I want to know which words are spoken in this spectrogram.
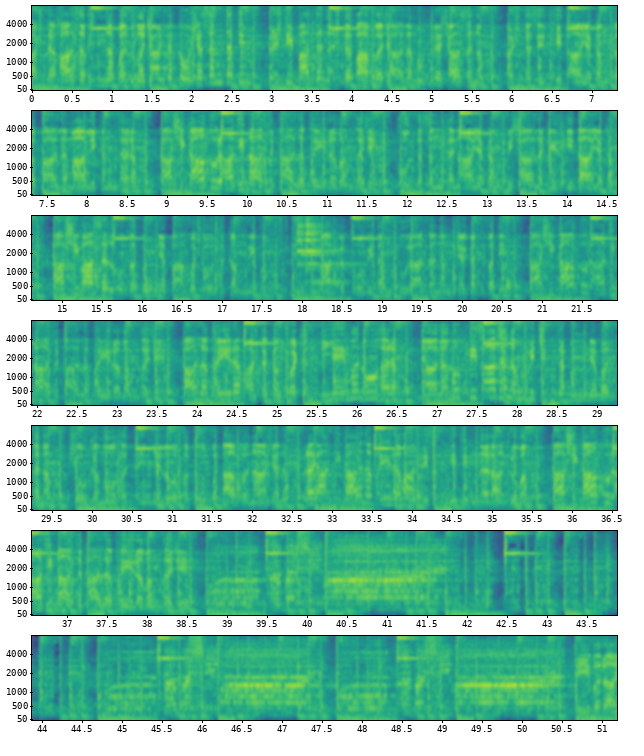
अष्टहासभिन्न पद्मजाण्डकोश सन्ततिम् पात नष्ट पाप जालमुक्त शासनम. अष्टसिद्धिदायकम् कपालमालिकम् धरम् काशिकापुराधिनाथ कालभैरवम् भजे भूतसङ्घनायकम् विशालकीर्तिदायकम् काशीवासलोकपुण्यपापशोधकम् विभुम् नीतिमार्गकोविदम् पुरातनम् जगत्पतिम् काशिकापुराधिनाथ कालभैरवम् भजे कालभैरवाष्टकम् पठन्ति ये मनोहरम् ज्ञानमुक्तिसाधनम् विचित्रपुण्यवर्धनम् शोकमोहदैन्यलोभकोपतापनाशनम् प्रयान्ति कालभैरवान् కామాక్షి కాపురాధినాథ కాల భైరవం భజే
